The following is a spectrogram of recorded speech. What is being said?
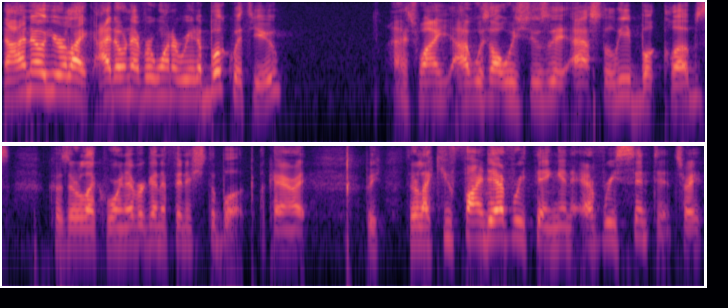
Now, I know you're like, I don't ever want to read a book with you. That's why I was always usually asked to leave book clubs because they're like, we're never going to finish the book. Okay, all right. They're like, you find everything in every sentence, right?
